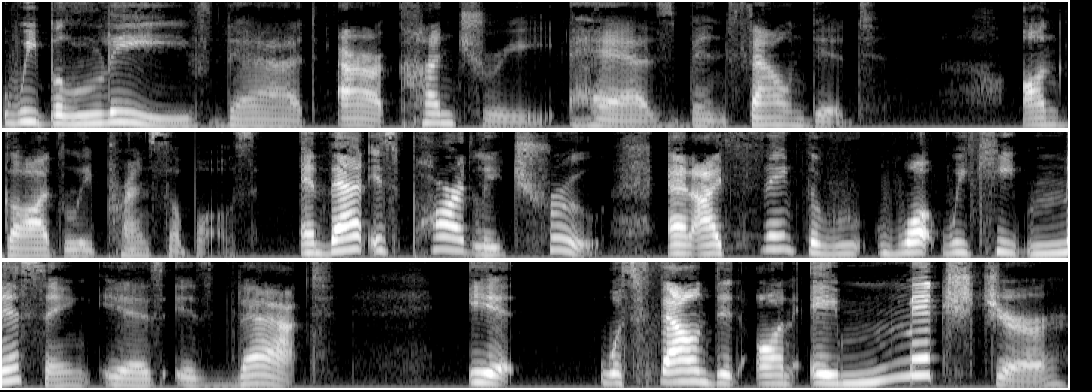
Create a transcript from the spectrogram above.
we believe that our country has been founded on godly principles. And that is partly true. And I think the what we keep missing is is that it was founded on a mixture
